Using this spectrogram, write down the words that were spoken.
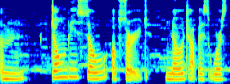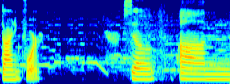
Um, don't be so absurd. No job is worth dying for. So, um,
